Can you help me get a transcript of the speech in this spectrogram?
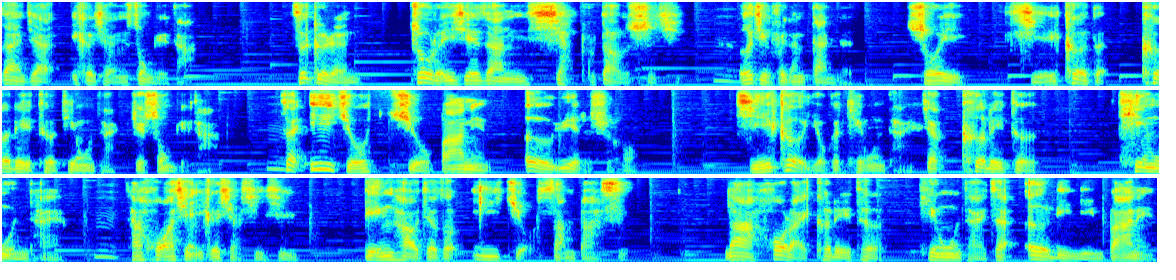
让人家一颗小行星送给他？这个人做了一些让你想不到的事情，嗯，而且非常感人，所以捷克的克雷特天文台就送给他。在一九九八年二月的时候，捷克有个天文台叫克雷特天文台，嗯，他发现一个小行星。编号叫做一九三八四，那后来克雷特天文台在二零零八年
